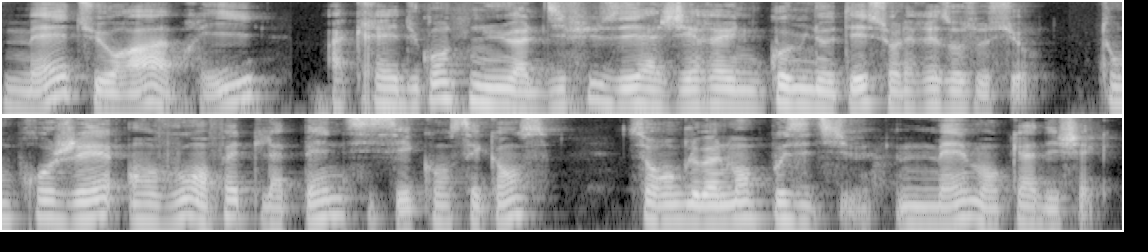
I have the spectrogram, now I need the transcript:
mais tu auras appris à créer du contenu, à le diffuser, à gérer une communauté sur les réseaux sociaux. Ton projet en vaut en fait la peine si ses conséquences seront globalement positives, même en cas d'échec.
